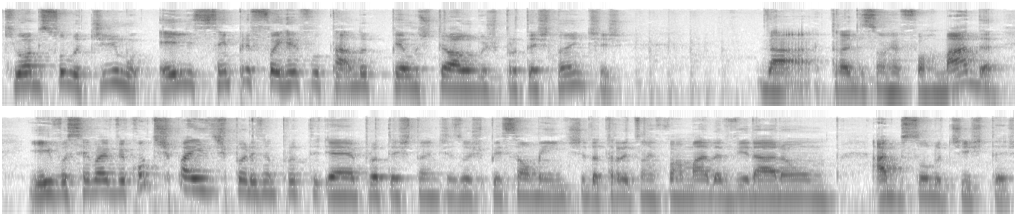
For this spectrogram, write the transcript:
que o absolutismo ele sempre foi refutado pelos teólogos protestantes da tradição reformada, e aí você vai ver quantos países, por exemplo, é, protestantes, ou especialmente da tradição reformada, viraram absolutistas.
